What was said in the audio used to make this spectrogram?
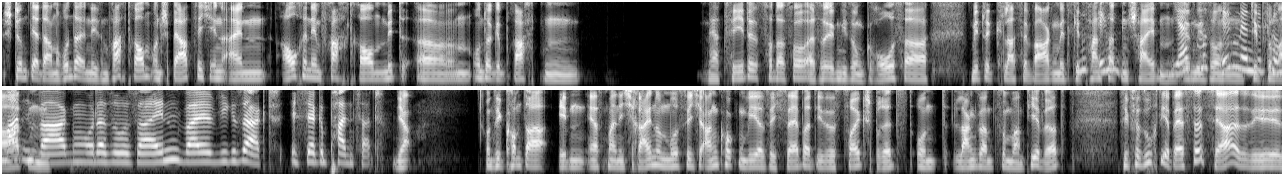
stürmt er dann runter in diesen Frachtraum und sperrt sich in einen, auch in dem Frachtraum mit ähm, untergebrachten Mercedes oder so, also irgendwie so ein großer Mittelklassewagen mit gepanzerten Scheiben. Ja, irgendwie es muss so ein irgendein Diplomaten Diplomatenwagen oder so sein, weil, wie gesagt, ist ja gepanzert. Ja, und sie kommt da eben erstmal nicht rein und muss sich angucken, wie er sich selber dieses Zeug spritzt und langsam zum Vampir wird. Sie versucht ihr Bestes, ja, also sie,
